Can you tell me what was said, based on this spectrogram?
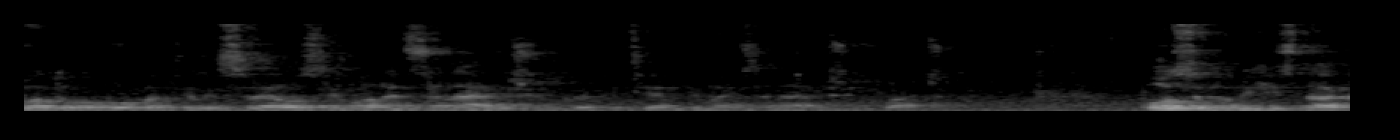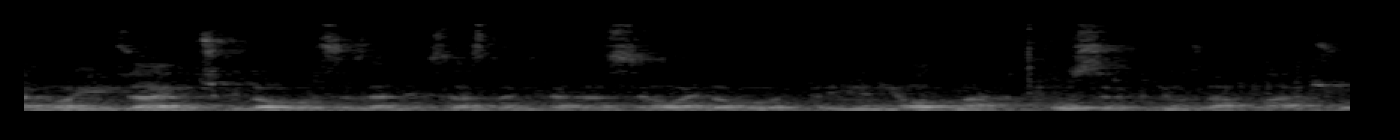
gotovo obuhvatili sve osim one sa najvišim koeficijentima i sa najvišim plaćama. Posebno bih istaknuo i zajednički dogovor sa zadnjeg sastanka da se ovaj dogovor u srpnju za plaću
